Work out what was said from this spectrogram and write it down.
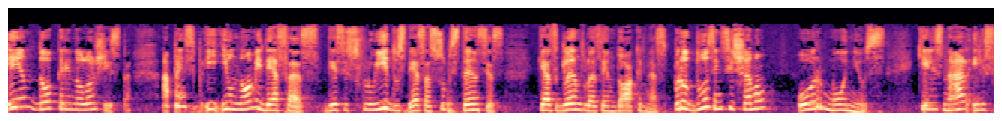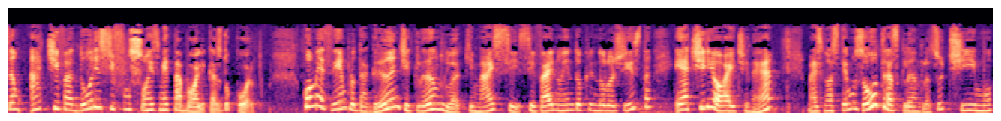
endocrinologista. E, e, o nome dessas, desses fluidos, dessas substâncias que as glândulas endócrinas produzem se chamam hormônios, que eles, eles são ativadores de funções metabólicas do corpo. Como exemplo da grande glândula que mais se, se vai no endocrinologista é a tireoide, né? Mas nós temos outras glândulas, o timo,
